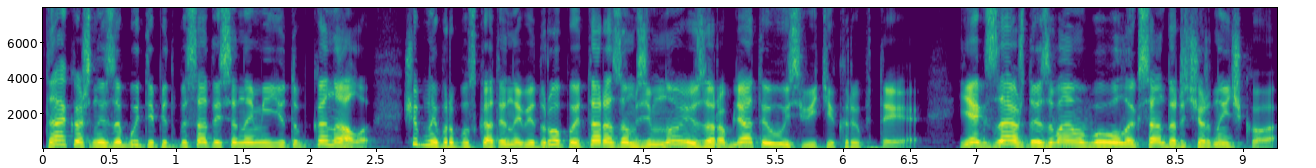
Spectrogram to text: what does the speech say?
Також не забудьте підписатися на мій YouTube канал, щоб не пропускати нові дропи та разом зі мною заробляти у світі крипти. Як завжди, з вами був Олександр Черничко.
